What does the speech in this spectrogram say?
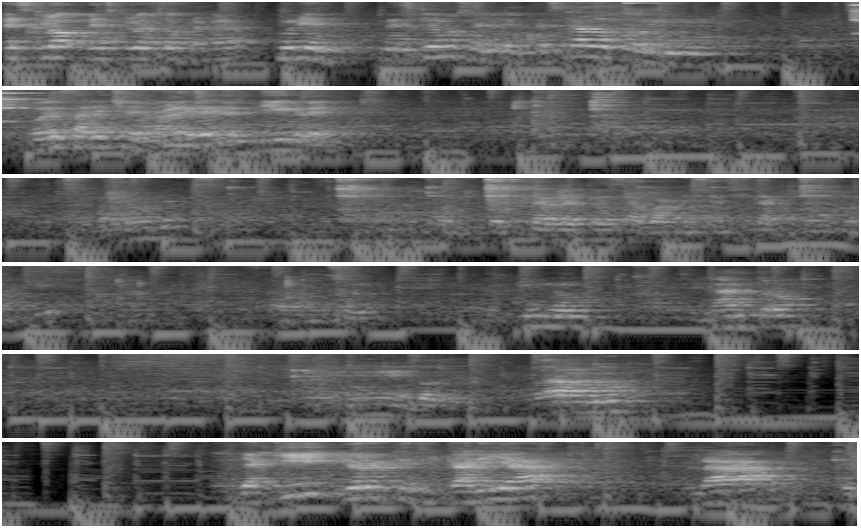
Mezclo, mezclo esto primero. muy bien. Mezclemos el, el pescado con, con esta leche de tigre. leche de tigre. Meterle toda esta guarnicioncita que tenemos por aquí. Esta guarnición de pepino, cilantro. Rábano. Y aquí yo rectificaría la, el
